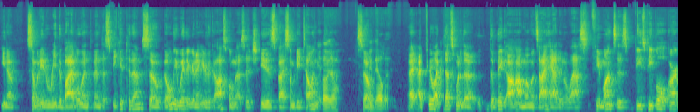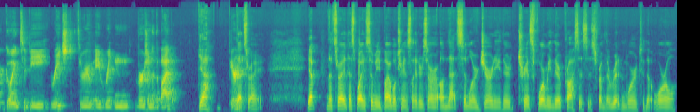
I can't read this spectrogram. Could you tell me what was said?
you know, somebody to read the Bible and then to speak it to them. So the only way they're going to hear the gospel message is by somebody telling it. Oh yeah. So you nailed it. I, I, feel like that's one of the the big aha moments I had in the last few months is these people aren't going to be reached through a written version of the Bible. Yeah. Period. That's right. Yep, that's right. That's why so many Bible translators are on that similar journey. They're transforming their processes from the written word to the oral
